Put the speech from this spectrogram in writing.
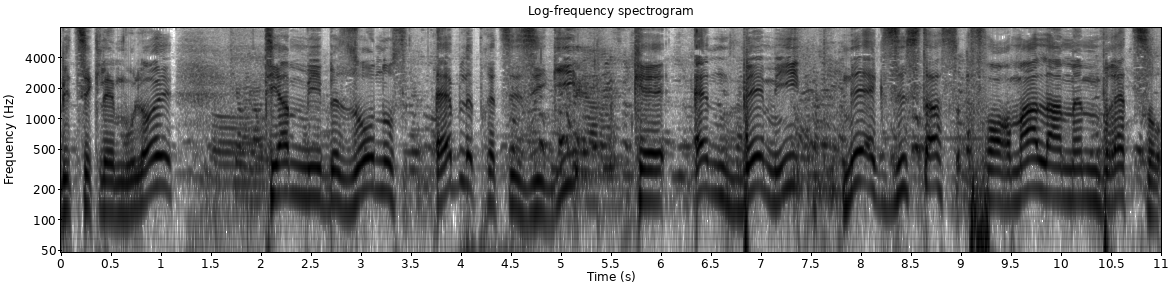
biciclemuloi, tiam mi besonus eble precisigi che en BEMI ne existas formala membrezzo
